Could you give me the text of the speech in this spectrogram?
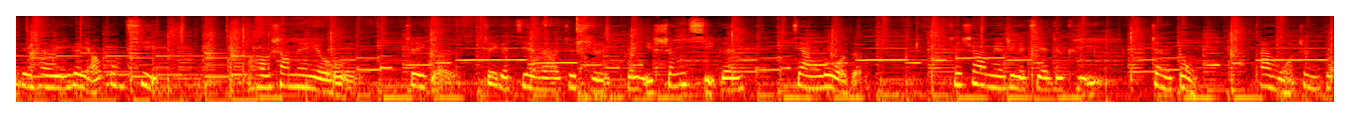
这里还有一个遥控器，然后上面有这个这个键呢，就是可以升起跟降落的。这上面这个键就可以震动，按摩震动。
